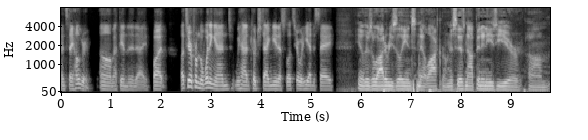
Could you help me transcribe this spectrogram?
and stay hungry um, at the end of the day. But let's hear from the winning end. We had Coach Stagnitta, so let's hear what he had to say. You know, there's a lot of resilience in that locker room. This has not been an easy year um,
